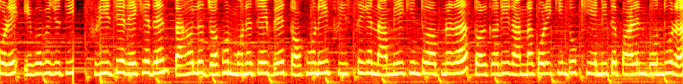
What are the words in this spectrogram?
করে এভাবে যদি ফ্রিজে রেখে দেন, তাহলে যখন মনে চাইবে তখন এই ফ্রিজ থেকে নামিয়ে কিন্তু আপনারা তরকারি রান্না করে কিন্তু খেয়ে নিতে পারেন বন্ধুরা।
